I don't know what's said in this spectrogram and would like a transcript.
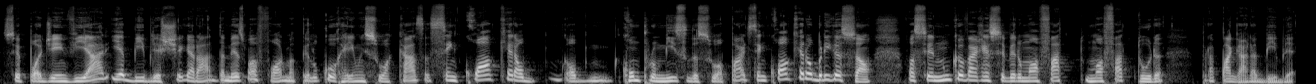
Você pode enviar e a Bíblia chegará da mesma forma pelo correio em sua casa, sem qualquer compromisso da sua parte, sem qualquer obrigação. Você nunca vai receber uma fatura para pagar a Bíblia.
